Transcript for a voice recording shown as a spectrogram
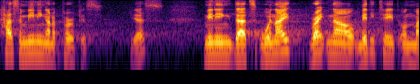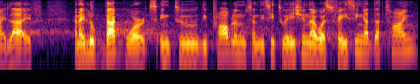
has a meaning and a purpose. Yes? Meaning that when I right now meditate on my life and I look backwards into the problems and the situation I was facing at that time,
